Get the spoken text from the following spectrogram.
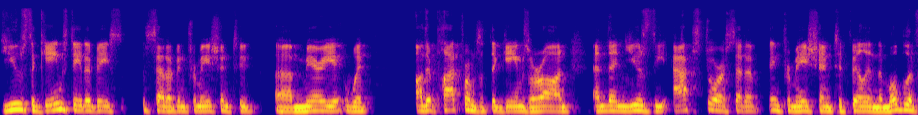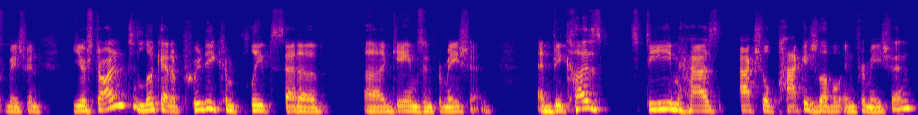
use the games database set of information to uh, marry it with other platforms that the games are on, and then use the App Store set of information to fill in the mobile information, you're starting to look at a pretty complete set of uh, games information. And because Steam has actual package level information,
